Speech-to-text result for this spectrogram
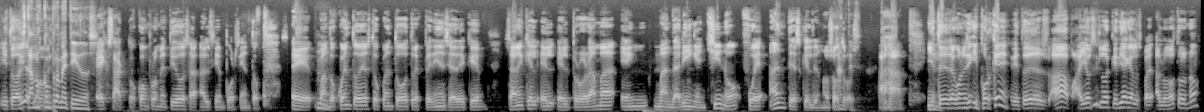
y todavía estamos comprometidos. Exacto, comprometidos al 100%. Eh, hmm. Cuando cuento esto, cuento otra experiencia de que, ¿saben que el, el, programa en mandarín, en chino, fue antes que el de nosotros? Ajá. Y entonces, ¿y por qué? Entonces, ah, ellos sí lo querían, a los, a los otros no.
